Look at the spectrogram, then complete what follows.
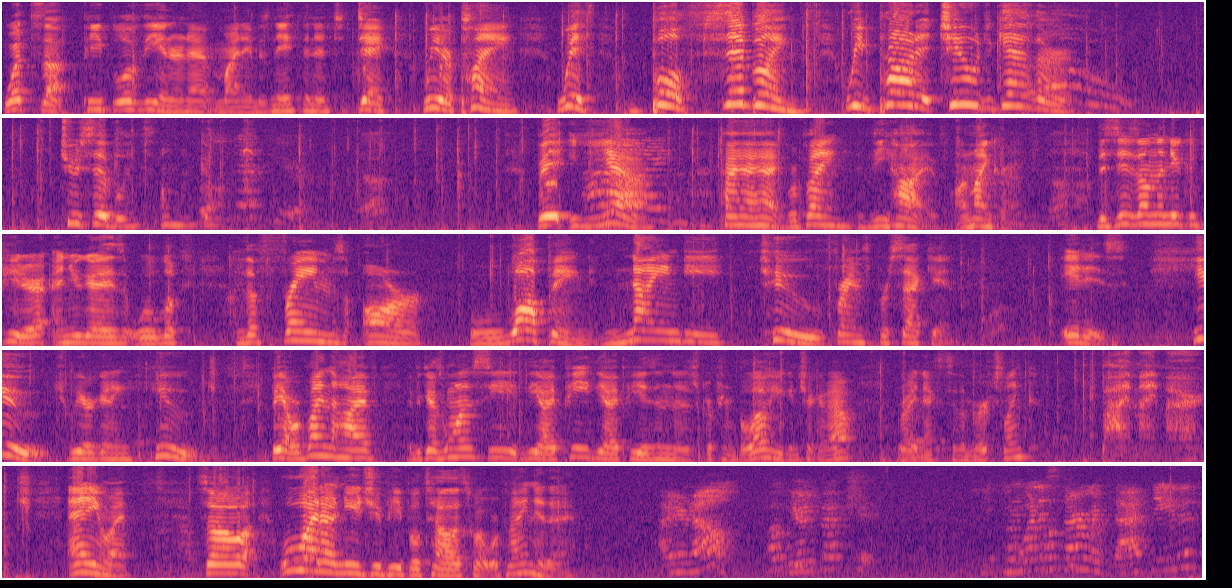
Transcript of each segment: What's up, people of the internet? My name is Nathan, and today we are playing with both siblings. We brought it two together. Two siblings. Oh my god. But yeah, hi, hi, hi. We're playing The Hive on Minecraft. This is on the new computer, and you guys will look. The frames are whopping 92 frames per second. It is huge. We are getting huge. But yeah, we're playing the Hive. If you guys want to see the IP, the IP is in the description below. You can check it out right next to the merch link. Buy my merch. Anyway, so why don't you two people tell us what we're playing today? I don't know. Pumpkin You're- infection. You want to start with that, David?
